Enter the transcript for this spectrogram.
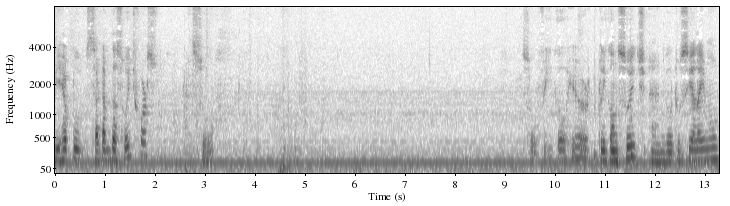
we have to set up the switch first. So so if we go here click on switch and go to CLI mode.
